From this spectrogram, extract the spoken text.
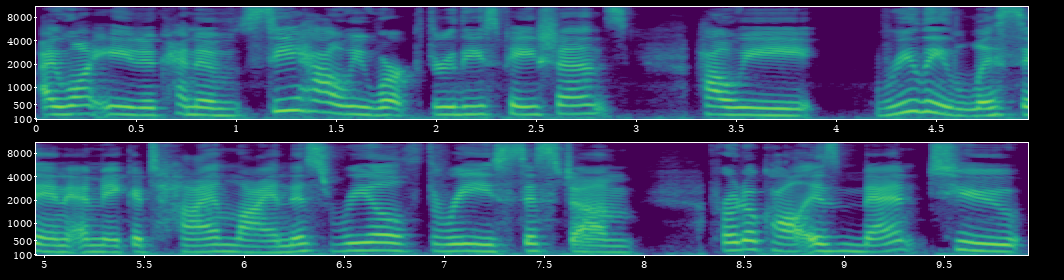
I want you to kind of see how we work through these patients, how we really listen and make a timeline. This Real 3 system protocol is meant to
